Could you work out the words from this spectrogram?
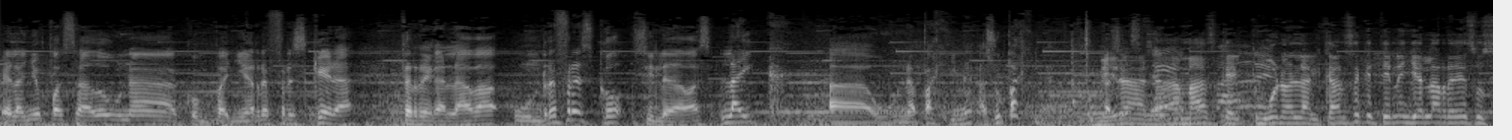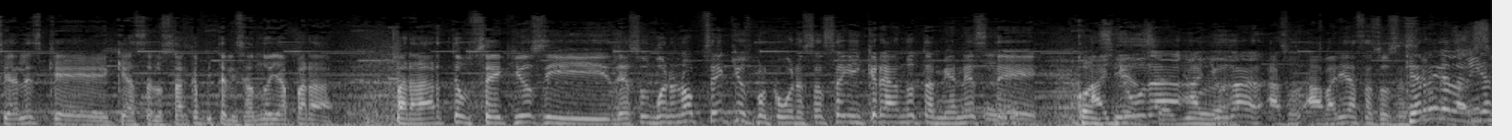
El año pasado una compañía refresquera te regalaba un refresco si le dabas like a una página, a su página. Mira, nada más que, bueno, el alcance que tienen ya las redes sociales que, que hasta lo están capitalizando ya para, para darte obsequios y de esos, bueno, no obsequios, porque bueno, estás ahí creando también este Conciencia, ayuda, ayuda. ayuda a, a varias ¿Qué asociaciones. regalarías?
